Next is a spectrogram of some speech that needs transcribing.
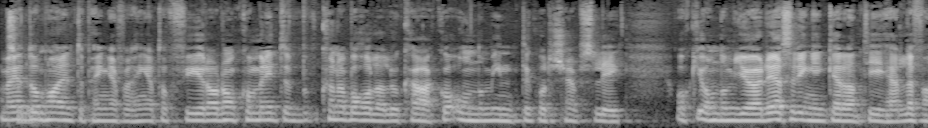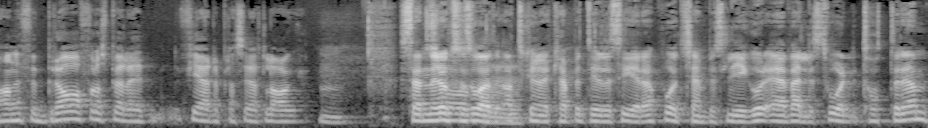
Men de har inte pengar för att hänga topp 4 och de kommer inte kunna behålla Lukaku om de inte går till Champions League. Och om de gör det så är det ingen garanti heller för han är för bra för att spela i ett fjärdeplacerat lag. Sen är det också Så- så att, att kunna kapitalisera på ett Champions League är väldigt svårt. Tottenham,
